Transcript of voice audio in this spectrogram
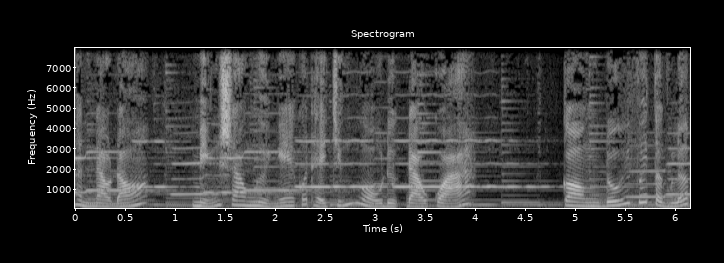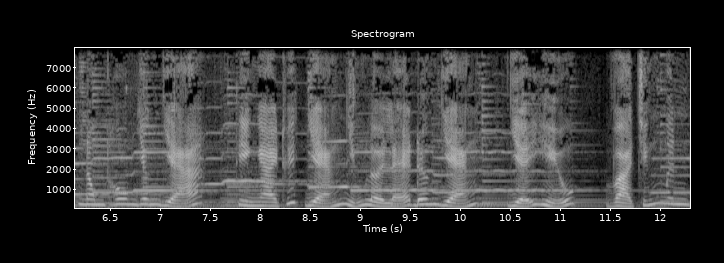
hình nào đó, miễn sao người nghe có thể chứng ngộ được đạo quả. Còn đối với tầng lớp nông thôn dân giả thì Ngài thuyết giảng những lời lẽ đơn giản, dễ hiểu và chứng minh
